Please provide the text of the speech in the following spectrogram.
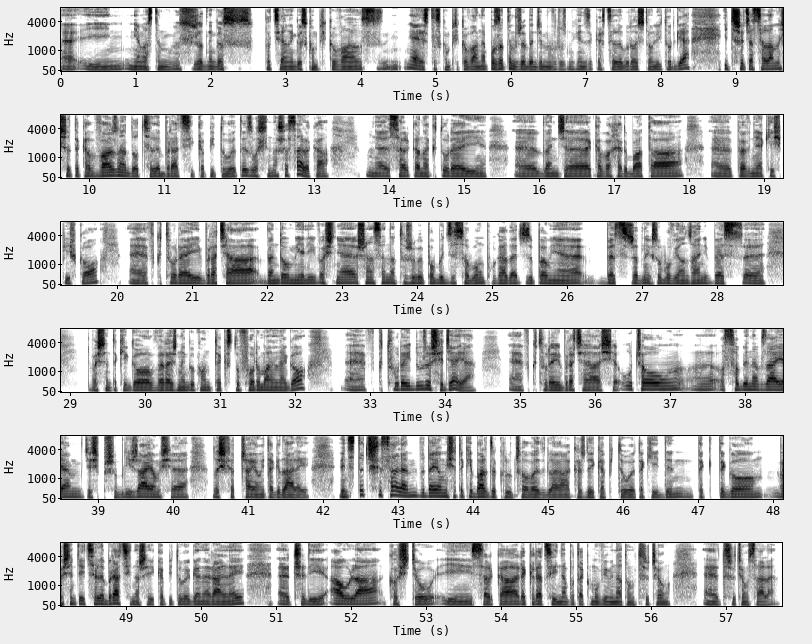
e, i nie ma z tym żadnego specjalnego skomplikowania. Nie jest to skomplikowane, poza tym, że będziemy w różnych językach celebrować tą liturgię. I trzecia sala, myślę, taka ważna do celebracji kapituły, to jest właśnie nasza salka. E, salka, na której e, będzie kawa, herbata, e, pewnie jakieś piwko, w której bracia będą mieli właśnie szansę na to, żeby pobyć ze sobą, pogadać zupełnie bez żadnych zobowiązań, bez właśnie takiego wyraźnego kontekstu formalnego, e, w której dużo się dzieje, e, w której bracia się uczą e, o sobie nawzajem, gdzieś przybliżają się, doświadczają i tak dalej. Więc te trzy sale wydają mi się takie bardzo kluczowe dla każdej kapituły, takiej tak, tego właśnie tej celebracji naszej kapituły generalnej, czyli aula, kościół i salka rekreacyjna, bo tak mówimy na tą trzecią, trzecią salę.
